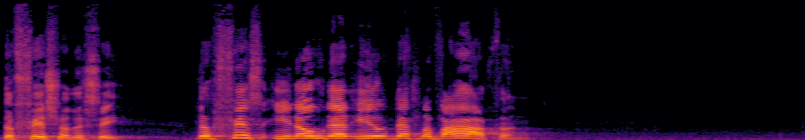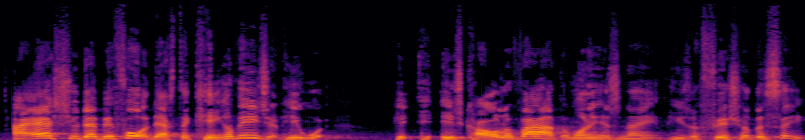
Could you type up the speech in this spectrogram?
The fish of the sea. The fish, you know who that is? That's Leviathan. I asked you that before. That's the king of Egypt. He, he, he's called Leviathan, one of his names. He's a fish of the sea.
